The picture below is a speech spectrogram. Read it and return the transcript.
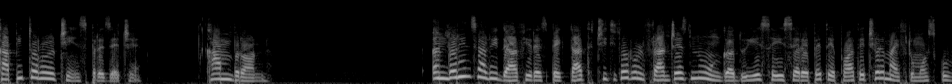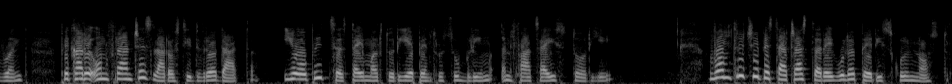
Capitolul 15 Cambron În dorința lui de a fi respectat, cititorul francez nu îngăduie să îi se repete poate cel mai frumos cuvânt pe care un francez l-a rostit vreodată. E oprit să stai mărturie pentru sublim în fața istoriei. Vom trece peste această regulă pe riscul nostru.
